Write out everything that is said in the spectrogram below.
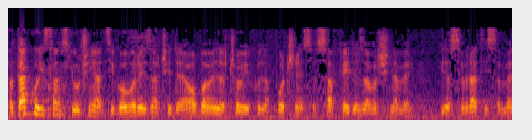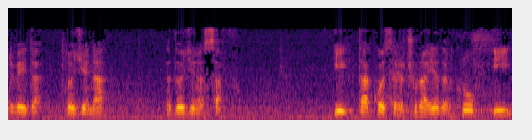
Pa tako islamski učenjaci govore, znači da je obaveza čovjeku da počne sa safe i da završi na merve. I da se vrati sa merve i da dođe na, da dođe na safu. I tako se računa jedan krug i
